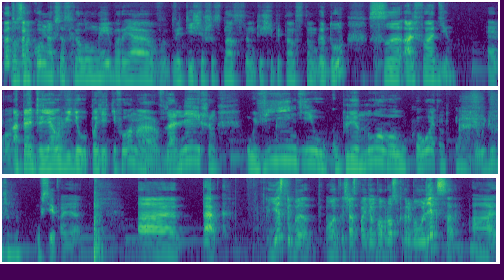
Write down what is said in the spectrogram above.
Когда ты позна- Познакомился с Hello Neighbor я в 2016-2015 году с Альфа 1. Ого. Опять же, я увидел у Позитифона в дальнейшем, у Винди, у Купленова, у кого я там только не видел, у Юджина, у всех. Понятно. А, так, если бы... Вот сейчас пойдем по вопросу, который был у Лекса. А,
